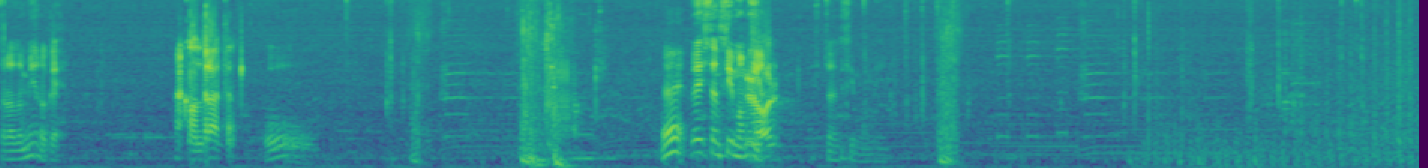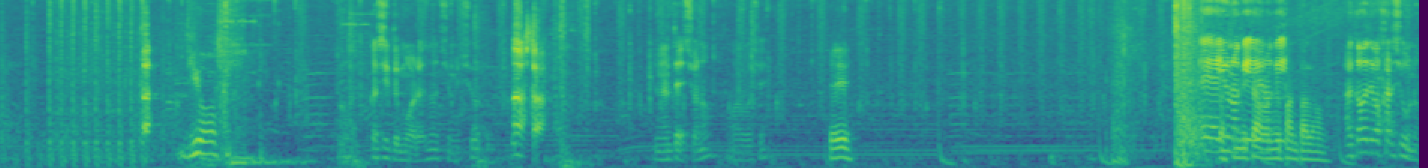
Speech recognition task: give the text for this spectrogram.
¿Te lo mío o qué? El contrato. Uh, Eh, eh, está encima mío. LOL. Está encima mío. Dios. Casi te mueres, ¿no, chimichurri? ¿Dónde está? En el techo, ¿no? O algo así. Sí. ¡Eh, hay uno aquí, hay uno aquí! pantalón. Acaba de bajarse uno.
